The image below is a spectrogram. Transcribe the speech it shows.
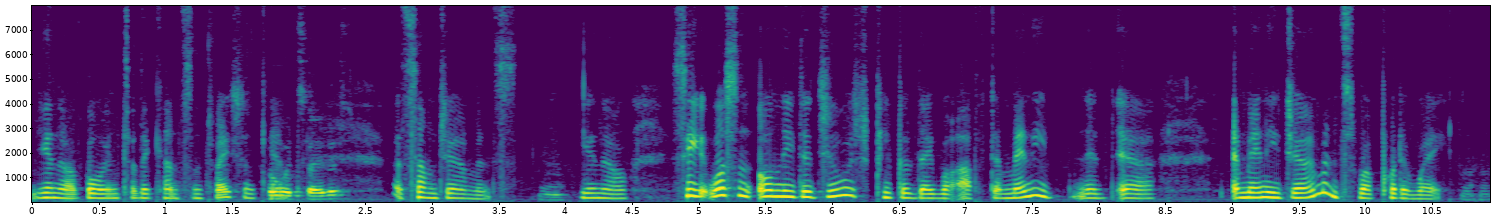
you know, go into the concentration camp. Who would say this? Uh, some Germans, Yeah. you know. See, it wasn't only the Jewish people they were after. Many, uh, many Germans were put away. Mhm.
